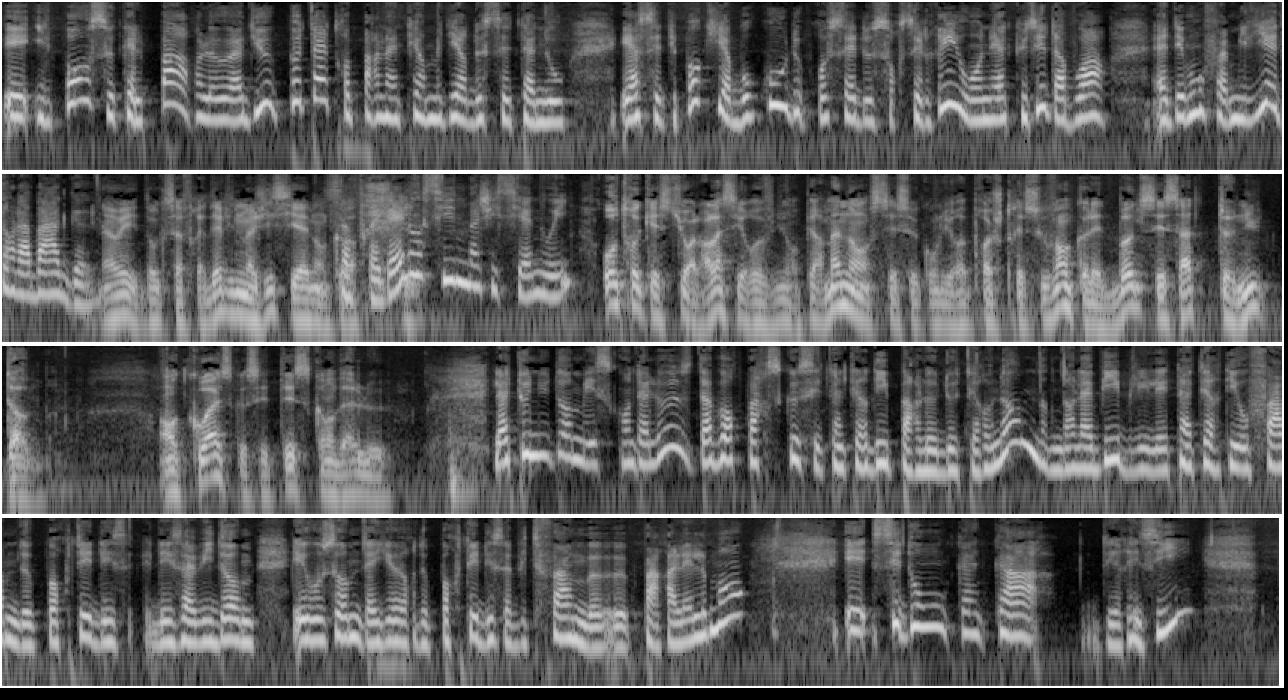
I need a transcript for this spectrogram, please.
Et il pense qu'elle parle à Dieu peut-être par l'intermédiaire de cet anneau. Et à cette époque, il y a beaucoup de procès de sorcellerie où on est accusé d'avoir un démon familier dans la bague. Ah oui, donc ça ferait d'elle une magicienne encore. Ça ferait d'elle aussi une magicienne, oui. Autre question, alors là c'est revenu en permanence, c'est ce qu'on lui reproche très souvent, Colette Bonne, c'est sa tenue d'homme. En quoi est-ce que c'était scandaleux? La tenue d'homme est scandaleuse, d'abord parce que c'est interdit par le Deutéronome. Donc dans la Bible, il est interdit aux femmes de porter des, habits d'hommes et aux hommes d'ailleurs de porter des habits de femmes euh, parallèlement. Et c'est donc un cas d'hérésie.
